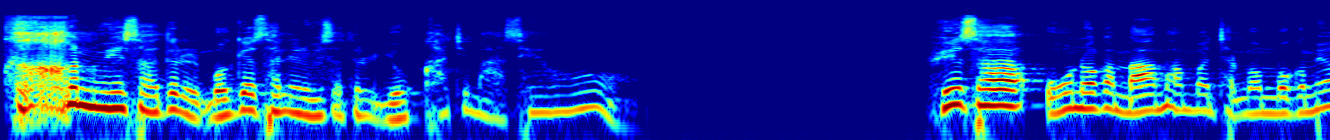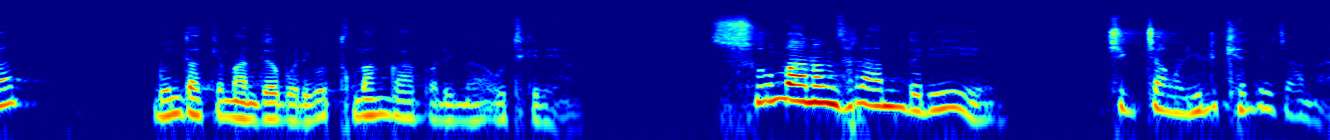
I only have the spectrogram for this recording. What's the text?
큰 회사들 먹여 살리는 회사들을 욕하지 마세요. 회사 오너가 마음 한번 잘못 먹으면 문 닫게 만들어버리고 도망가 버리면 어떻게 돼요? 수많은 사람들이 직장을 잃게 되잖아요.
